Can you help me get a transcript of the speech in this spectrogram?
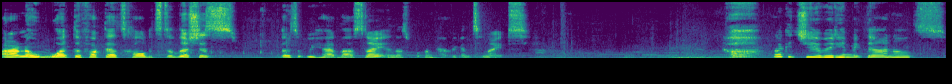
I don't know what the fuck that's called. It's delicious. That's what we had last night, and that's what I'm having again tonight. Look at you eating McDonald's.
